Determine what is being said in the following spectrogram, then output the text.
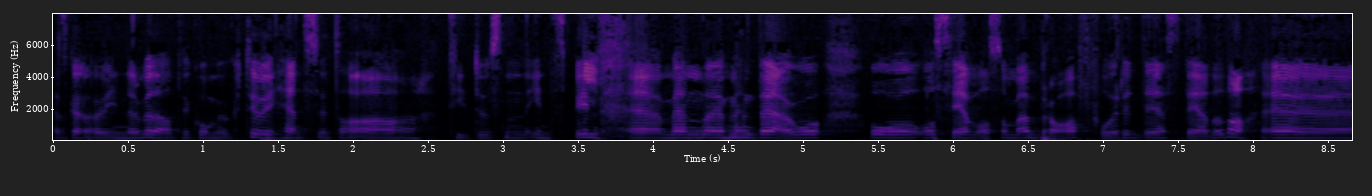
Jeg skal innrømme det at vi kommer jo ikke til å hensynta 10 000 innspill. Eh, men, men, det er jo å, å, se hva som er bra for det stedet, da. Eh,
